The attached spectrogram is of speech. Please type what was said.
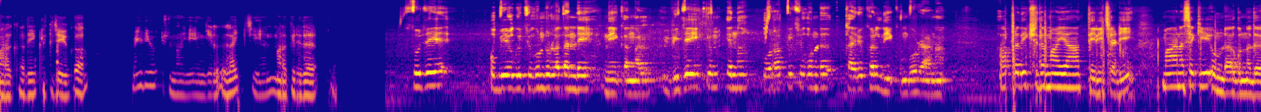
മറക്കാതെ ക്ലിക്ക് ചെയ്യുക. വീഡിയോ ഇഷ്ടമായി എങ്കിൽ ലൈക്ക് ചെയ്യാൻ മറക്കരുത്. സുജയെ ഉപയോഗിച്ചുകൊണ്ടുള്ള തന്റെ നീക്കങ്ങൾ വിജയിക്കും എന്ന് ഉറപ്പിച്ചുകൊണ്ട് കരുക്കൾ നീക്കുമ്പോഴാണ് അപ്രതീക്ഷിതമായ തിരിച്ചടി മാനസയ്ക്ക് ഉണ്ടാകുന്നത്.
